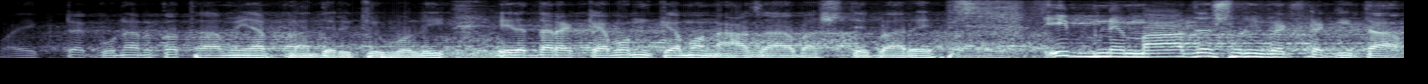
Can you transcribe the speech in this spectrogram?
কয়েকটা গুনার কথা আমি আপনাদেরকে বলি এর দ্বারা কেমন কেমন আজাব আসতে পারে ইবনে মাজা শরীফ একটা কিতাব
